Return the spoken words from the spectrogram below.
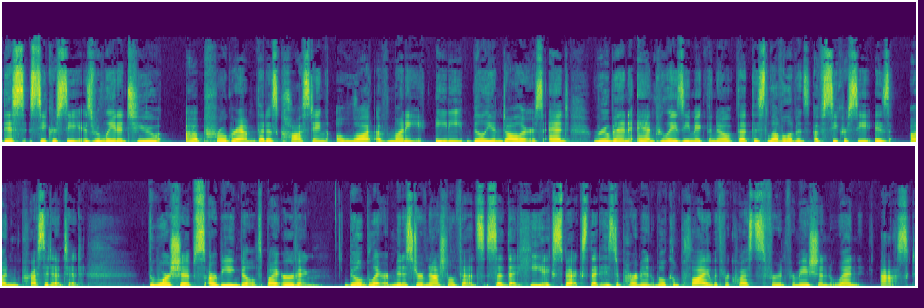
This secrecy is related to a program that is costing a lot of money $80 billion. And Rubin and Pugliese make the note that this level of, of secrecy is unprecedented. The warships are being built by Irving. Bill Blair, Minister of National Defense, said that he expects that his department will comply with requests for information when asked.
